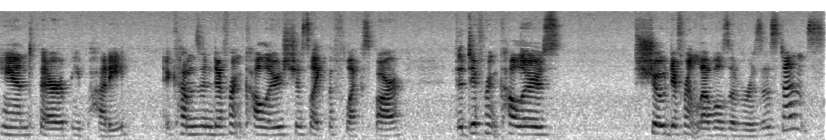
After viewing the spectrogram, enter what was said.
hand therapy putty it comes in different colors, just like the Flex Bar. The different colors show different levels of resistance.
